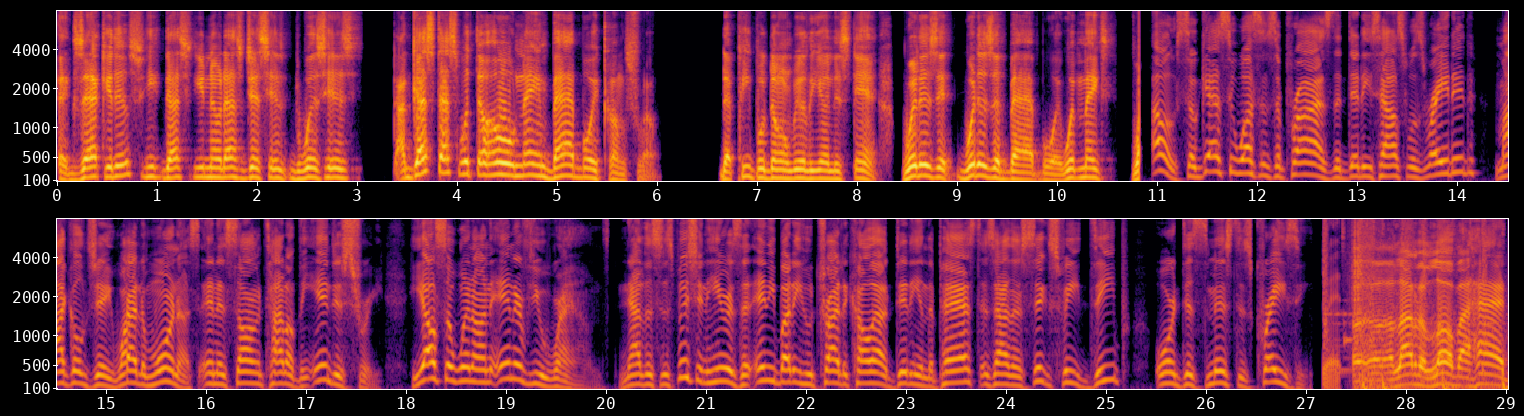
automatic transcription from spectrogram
executives. He that's you know, that's just his was his I guess that's what the whole name bad boy comes from that people don't really understand. What is it? What is a bad boy? What makes Oh, so guess who wasn't surprised that Diddy's house was raided? Michael J. White to warn us in his song titled The Industry. He also went on interview rounds. Now, the suspicion here is that anybody who tried to call out Diddy in the past is either six feet deep or dismissed as crazy. Uh, a lot of the love I had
